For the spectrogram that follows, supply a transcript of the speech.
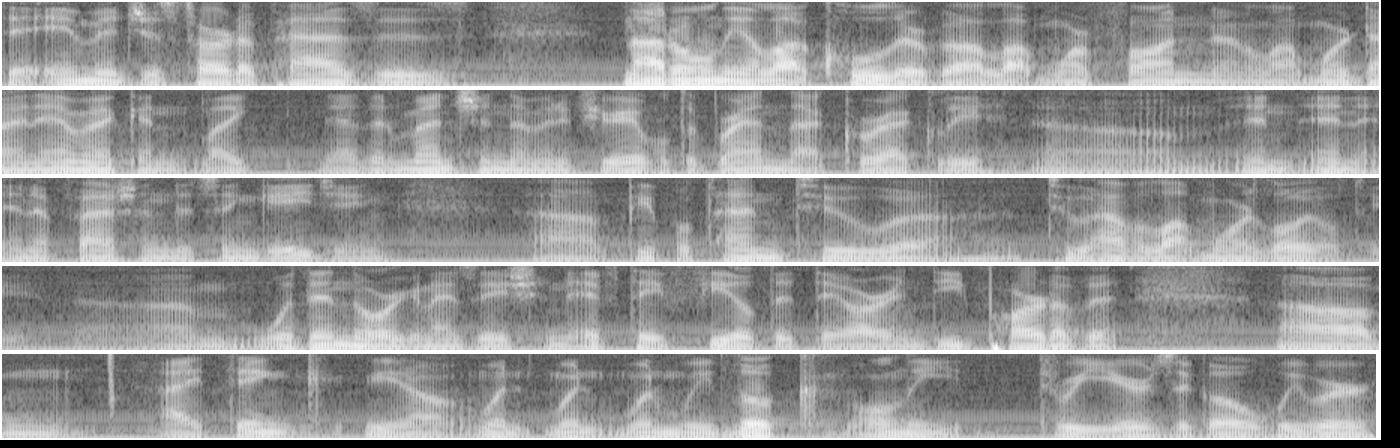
the image a startup has is not only a lot cooler, but a lot more fun and a lot more dynamic. And like Nathan mentioned, I mean, if you're able to brand that correctly um, in, in, in a fashion that's engaging, uh, people tend to uh, to have a lot more loyalty um, within the organization if they feel that they are indeed part of it. Um, I think you know when when when we look only three years ago, we were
